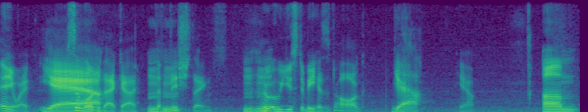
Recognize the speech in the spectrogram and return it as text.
Anyway, Yeah, similar to that guy, the fish thing, who, who used to be his dog. Yeah. Yeah. Um.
